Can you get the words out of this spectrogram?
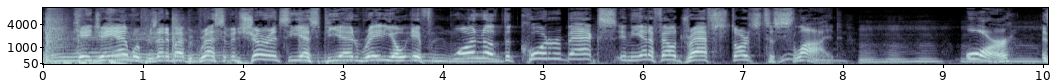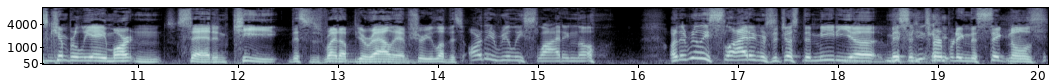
KJM, we're presented by Progressive Insurance, ESPN Radio. If one of the quarterbacks in the NFL draft starts to slide, or as Kimberley A. Martin said, and Key, this is right up your alley, I'm sure you love this. Are they really sliding, though? Are they really sliding, or is it just the media misinterpreting the signals,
